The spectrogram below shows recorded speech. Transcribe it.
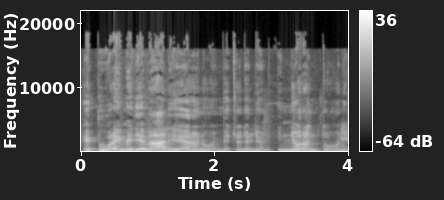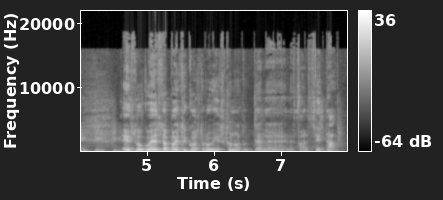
eppure i medievali erano invece degli ignorantoni. Mm, mm, mm. E su questo poi si costruiscono tutte le, le falsità.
